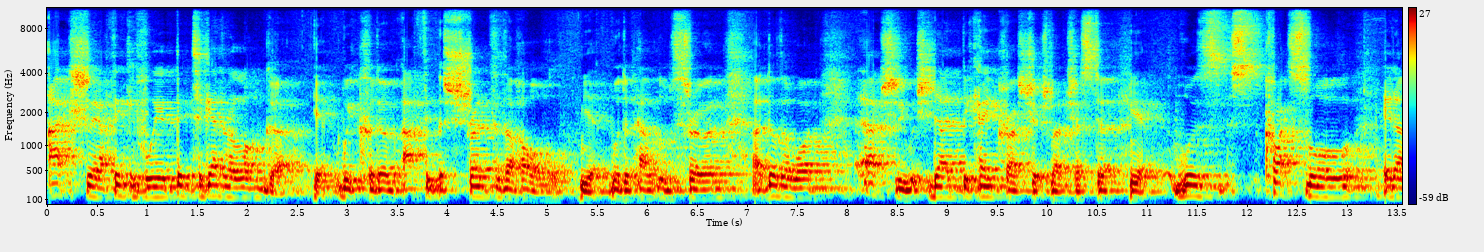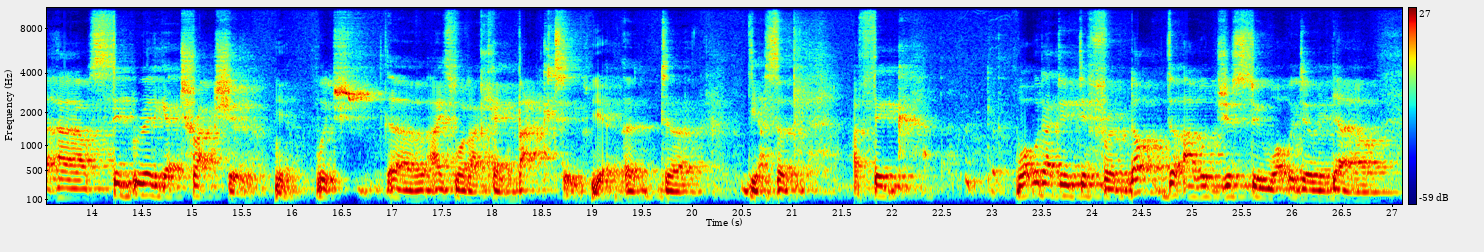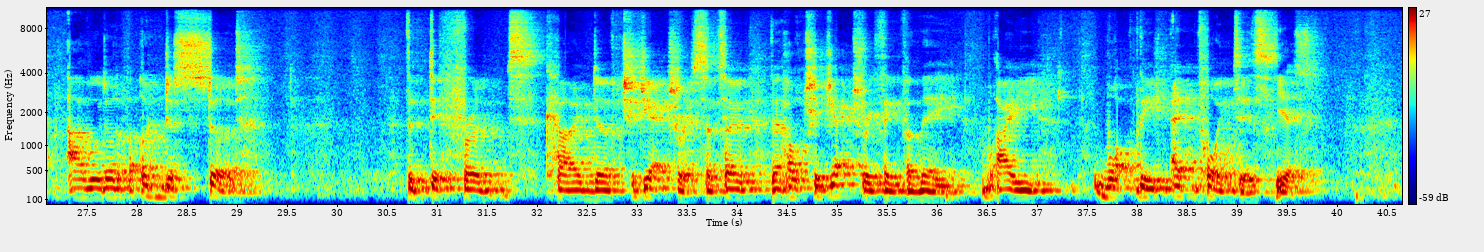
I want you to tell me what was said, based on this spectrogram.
actually, I think if we had been together longer, Yeah. we could have, I think the strength of the whole Yeah. would have helped them through. And another one, actually, which then became Christchurch Manchester, Yeah. was quite small in a house, didn't really get traction, Yeah. which uh, is what I came back to. Yeah. And uh, yeah, so I think what would I do different? Not that I would just do what we're doing now, I would have understood the different kind of trajectories. So, so the whole trajectory thing for me, i.e., what the end point is. Yes.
